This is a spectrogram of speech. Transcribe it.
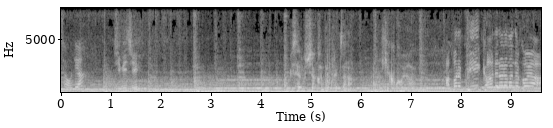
여기 대체 어디야? 집이지? 우리 새로 시작한다고 그랬잖아. 이게 그거야. 아빠는 빅 가든 하나 만들 거야.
